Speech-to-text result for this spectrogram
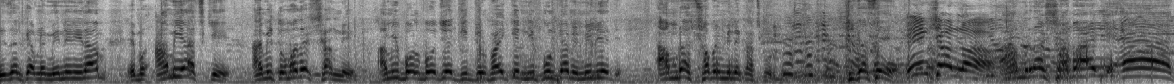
রেজাল্টকে আমরা মেনে নিলাম এবং আমি আজকে আমি তোমাদের সামনে আমি বলব যে দীপজল ভাইকে নিপুণকে আমি মিলিয়ে আমরা সবাই মিলে কাজ করব। ঠিক আছে? ইনশাল্লাহ আমরা সবাই এক।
